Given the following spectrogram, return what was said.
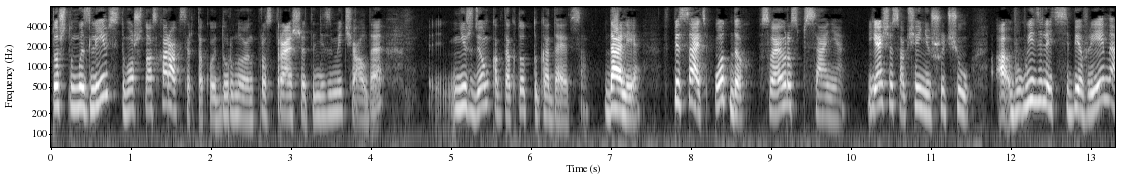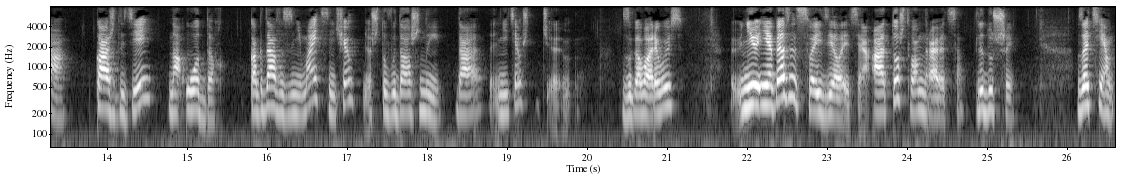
То, что мы злимся, то может у нас характер такой дурной, он просто раньше это не замечал, да? Не ждем, когда кто-то догадается. Далее. Вписать отдых в свое расписание. Я сейчас вообще не шучу. А выделить себе время каждый день на отдых, когда вы занимаетесь не чем, что вы должны, да, не тем, что... Заговариваюсь. Не, не обязанности свои делаете, а то, что вам нравится, для души. Затем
